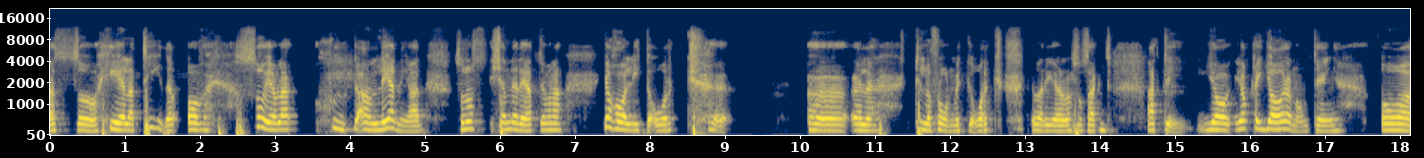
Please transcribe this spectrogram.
alltså hela tiden av så jävla sjuka anledningar. Så då kände jag det att jag, menar, jag har lite ork. Uh, eller till och från mycket ork. Det varierar som sagt. Att jag, jag kan göra någonting. Och,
